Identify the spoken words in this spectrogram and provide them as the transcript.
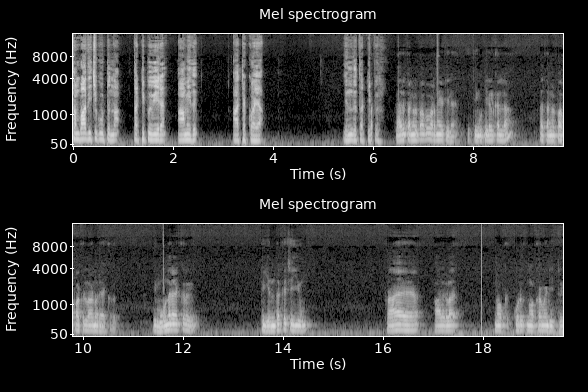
സമ്പാദിച്ചു കൂട്ടുന്ന തട്ടിപ്പ് വീരൻ ആമിത് ആറ്റക്കോയ. എന്ത് തട്ടിപ്പ്? എല്ലാവരും തങ്ങൾപ്പാപ്പ പറഞ്ഞു കേട്ടില്ല. എത്തിയും കുട്ടികൾക്കല്ല അത് തങ്ങൾപ്പാപ്പാക്കുള്ളതാണ് ഒരു ഏക്കർ ഈ മൂന്നര ഏക്കർ ഇപ്പം എന്തൊക്കെ ചെയ്യും? പ്രായമായ ആളുകളെ നോക്ക കൊടു നോക്കാൻ വേണ്ടിയിട്ട്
